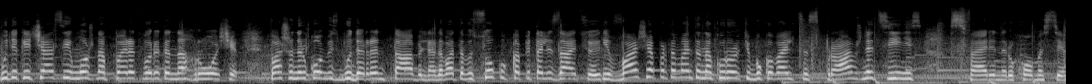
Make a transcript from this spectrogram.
Будь-який час її можна перетворити на гроші. Ваша нерухомість буде рентабельна, давати високу капіталізацію. І ваші апартаменти на курорті Буковель це справжня цінність в сфері нерухомості.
